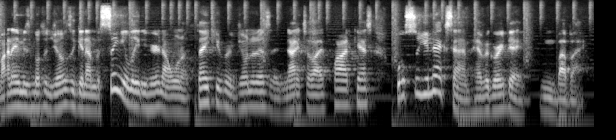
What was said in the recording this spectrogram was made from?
My name is Milton Jones. Again, I'm the senior leader here, and I want to thank you for joining us at Ignite to Life podcast. We'll see you next time. Have a great day. Bye bye.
